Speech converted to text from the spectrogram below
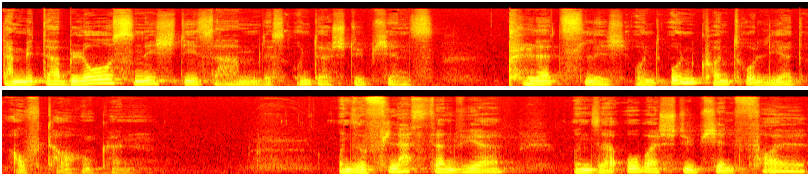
damit da bloß nicht die Samen des Unterstübchens plötzlich und unkontrolliert auftauchen können. Und so pflastern wir unser Oberstübchen voll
